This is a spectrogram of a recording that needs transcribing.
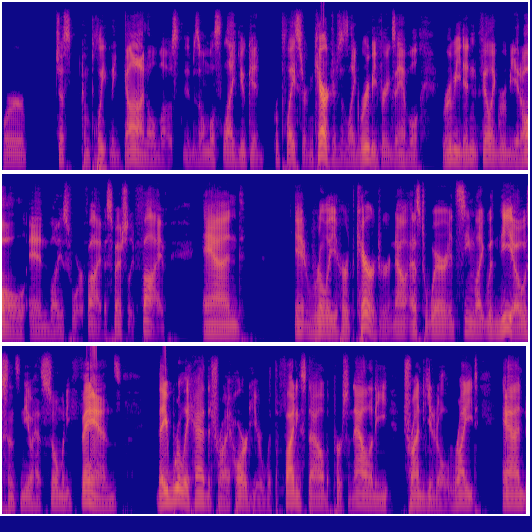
were just completely gone almost. It was almost like you could replace certain characters. It's like Ruby, for example. Ruby didn't feel like Ruby at all in volumes 4 or 5, especially 5. And it really hurt the character. Now, as to where it seemed like with Neo, since Neo has so many fans, they really had to try hard here with the fighting style, the personality, trying to get it all right, and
